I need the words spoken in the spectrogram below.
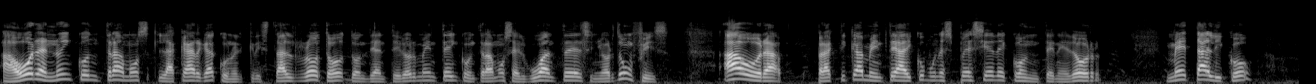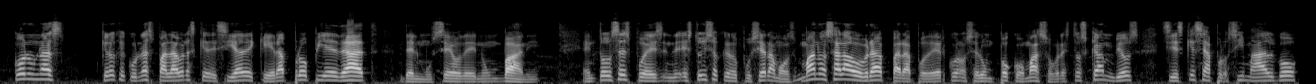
Ahora no encontramos la carga con el cristal roto donde anteriormente encontramos el guante del señor Dunfis. Ahora prácticamente hay como una especie de contenedor metálico con unas creo que con unas palabras que decía de que era propiedad del museo de Numbani. Entonces, pues esto hizo que nos pusiéramos manos a la obra para poder conocer un poco más sobre estos cambios, si es que se aproxima algo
